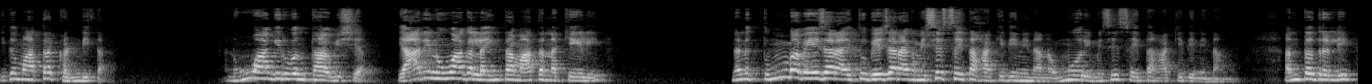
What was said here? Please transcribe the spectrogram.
ಇದು ಮಾತ್ರ ಖಂಡಿತ. ನೋವಾಗಿರುವಂತಹ ವಿಷಯ. ಯಾರಿ ನೋವಾಗಲ್ಲ ಇಂಥ ಮಾತನ್ನ ಕೇಳಿ ನನಗೆ ತುಂಬ ಬೇಜಾರಾಯಿತು. ಬೇಜಾರಾಗಿ ಮೆಸೇಜ್ ಸಹಿತ ಹಾಕಿದ್ದೀನಿ ನಾನು. ಮೂರಿ ಮೆಸೇಜ್ ಸಹಿತ ಹಾಕಿದ್ದೀನಿ ನಾನು. ಅಂಥದ್ರಲ್ಲಿ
